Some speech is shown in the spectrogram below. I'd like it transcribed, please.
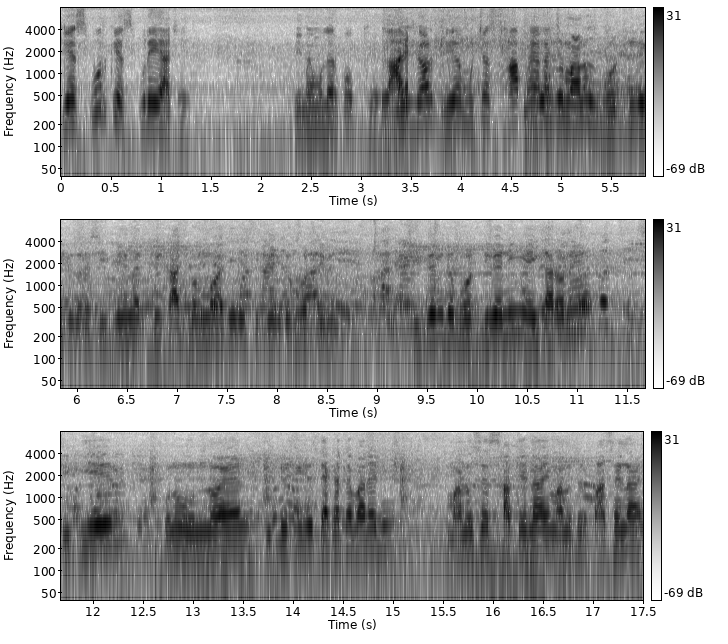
কেশপুর, কেশপুরেই আছে। তৃণমূলের পক্ষে। লাল ঝড় ধুয়ে মুছে সাফ হয়ে গেছে। মানুষ ভোট দিবে কি করে? সিপিএম এর কি কাজকর্ম আছে যে সিপিএমকে ভোট দিবে? সিপিএমকে ভোট দিবেনি এই কারণে সিপিএম কোনো উন্নয়ন কিছু কিছু দেখাতে পারেনি। মানুষের সাথে নাই মানুষের পাশে নাই।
